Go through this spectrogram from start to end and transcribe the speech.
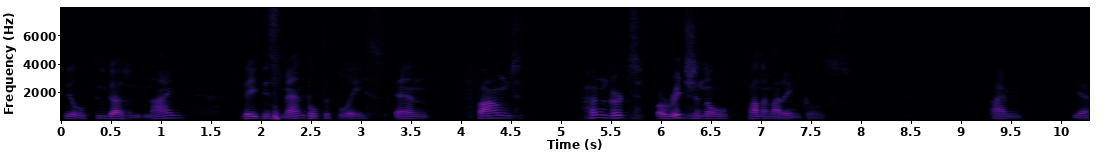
till 2009, they dismantled the place and found 100 original Panamarenkos. I'm, yeah,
